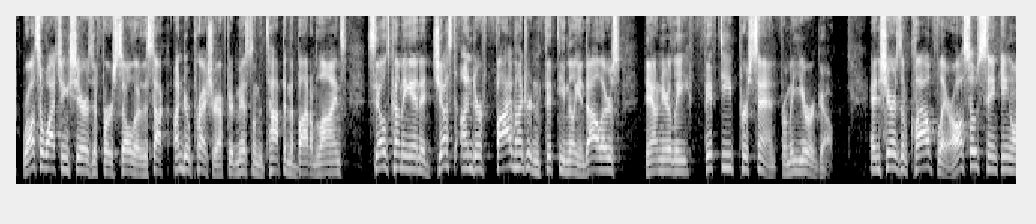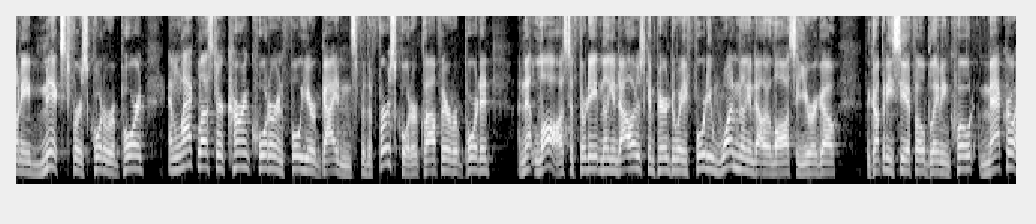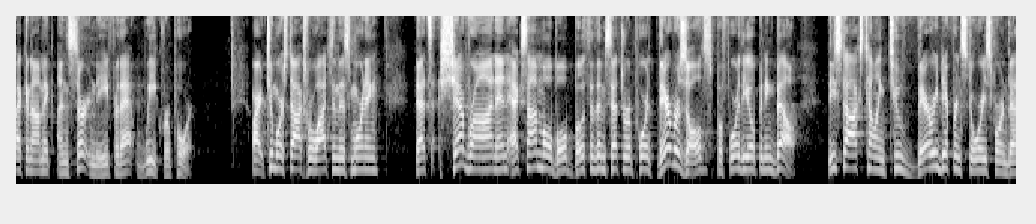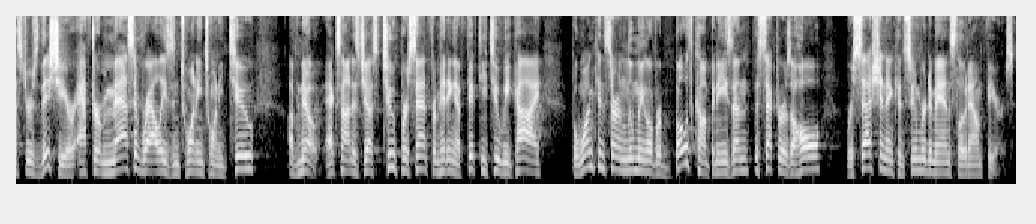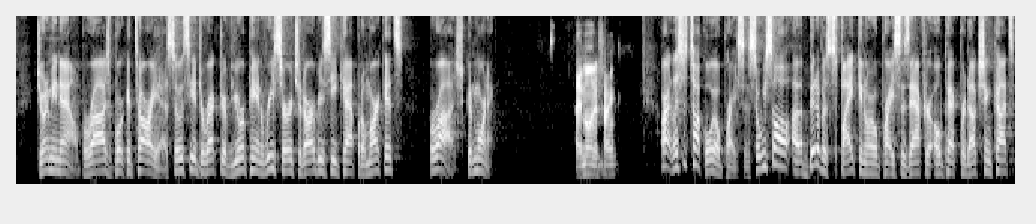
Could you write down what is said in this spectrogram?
We're also watching shares of First Solar, the stock under pressure after it missed on the top and the bottom lines. Sales coming in at just under $550 million, down nearly 50% from a year ago. And shares of Cloudflare also sinking on a mixed first quarter report and lackluster current quarter and full year guidance. For the first quarter, Cloudflare reported a net loss of $38 million compared to a $41 million loss a year ago. The company CFO blaming, quote, macroeconomic uncertainty for that weak report. All right, two more stocks we're watching this morning. That's Chevron and ExxonMobil, both of them set to report their results before the opening bell. These stocks telling two very different stories for investors this year after massive rallies in 2022. Of note, Exxon is just 2% from hitting a 52 week high. But one concern looming over both companies and the sector as a whole recession and consumer demand slowdown fears. Joining me now, Biraj Borkhataria, Associate Director of European Research at RBC Capital Markets. Biraj, good morning. Good morning, Frank. All right, let's just talk oil prices. So we saw a bit of a spike in oil prices after OPEC production cuts.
